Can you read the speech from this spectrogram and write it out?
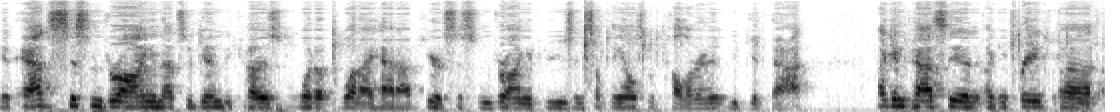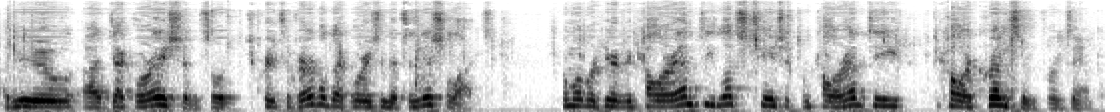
it adds system drawing, and that's again because what, what I had out here, system drawing. If you're using something else with color in it, you get that. I can pass in, I can create uh, a new uh, declaration. So it creates a variable declaration that's initialized. Come over here to color empty. Let's change it from color empty to color crimson, for example.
